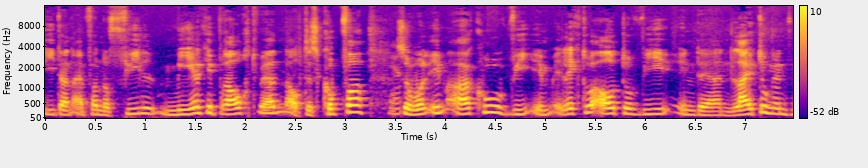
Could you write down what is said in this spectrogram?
die dann einfach noch viel mehr gebraucht werden. Auch das Kupfer, ja. sowohl im Akku wie im Elektroauto, wie in den Leitungen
